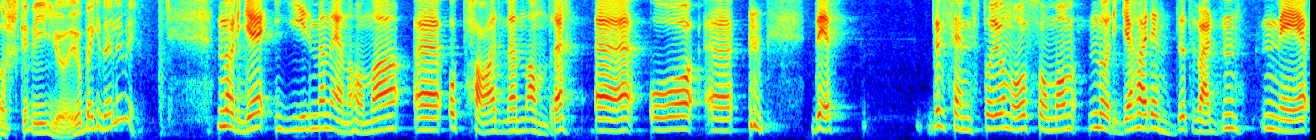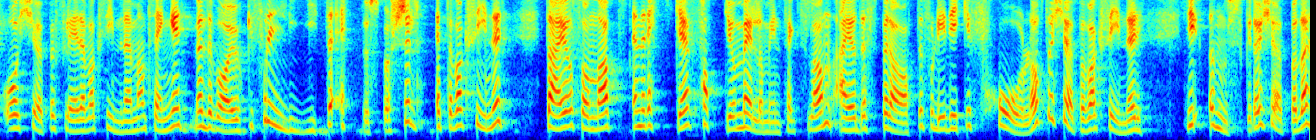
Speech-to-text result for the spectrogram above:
norske. Vi gjør jo begge deler, vi. Norge gir med den ene hånda uh, og tar med den andre. Uh, og uh, det, det, fremstår jo nå som om Norge har reddet verden med å kjøpe flere vaksiner enn man trenger. Men det var jo ikke for lite etterspørsel etter vaksiner. Det er jo sånn at En rekke fattige og mellominntektsland er jo desperate fordi de ikke får lov til å kjøpe vaksiner. De ønsker å kjøpe det.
